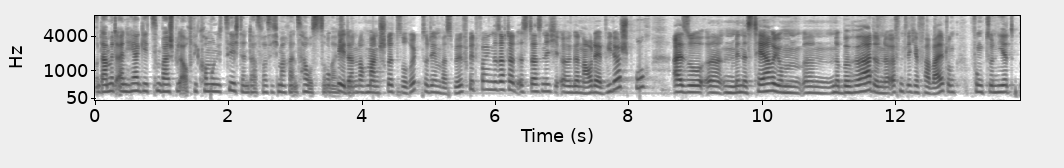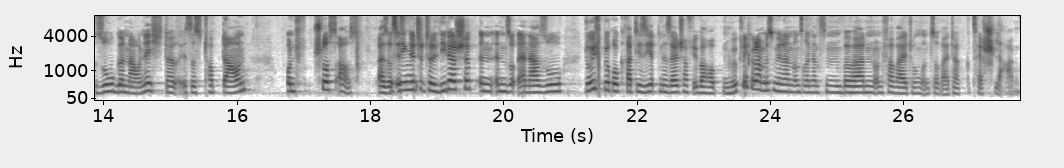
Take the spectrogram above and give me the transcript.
Und damit einhergeht zum Beispiel auch, wie kommuniziere ich denn das, was ich mache, ins Haus zum okay, Beispiel. Okay, dann nochmal einen Schritt zurück zu dem, was Wilfried vorhin gesagt hat. Ist das nicht äh, genau der Widerspruch? Also äh, ein Ministerium, äh, eine Behörde, eine öffentliche Verwaltung funktioniert so genau nicht. Da ist es top-down und Schluss aus. Also Deswegen, ist Digital Leadership in, in so einer so durchbürokratisierten Gesellschaft überhaupt möglich oder müssen wir dann unsere ganzen Behörden und Verwaltungen und so weiter zerschlagen?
